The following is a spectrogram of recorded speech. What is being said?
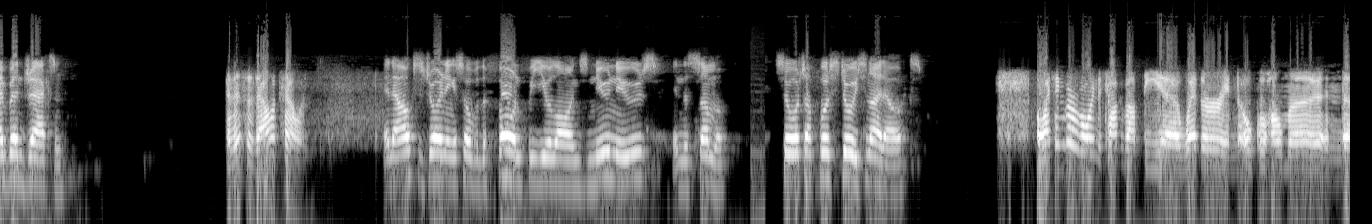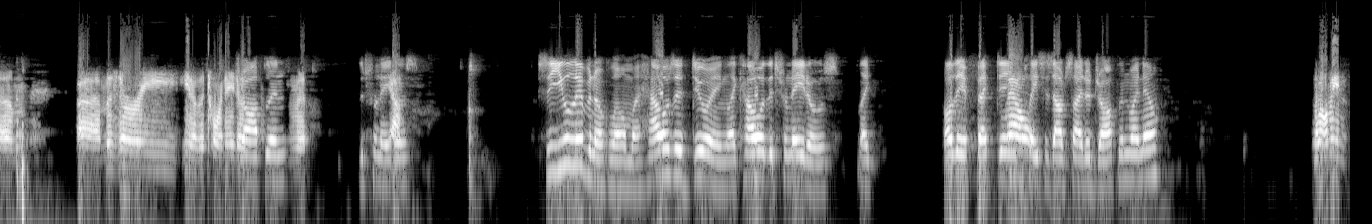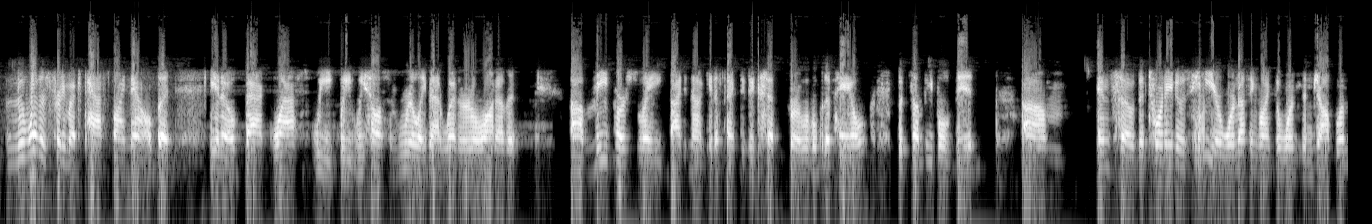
I'm Ben Jackson. And this is Alex Allen. And Alex is joining us over the phone for Yulong's new news in the summer. So what's our first story tonight, Alex? Oh, I think we're going to talk about the uh, weather in Oklahoma and um, uh, Missouri, you know, the tornadoes. Joplin, the tornadoes. Yeah. So you live in Oklahoma. How is it doing? Like, how are the tornadoes? Like, are they affecting well, places outside of Joplin right now? Well, I mean, the weather's pretty much passed by now, but, you know, back last week, we, we saw some really bad weather and a lot of it. Um, me personally, I did not get affected except for a little bit of hail, but some people did. Um, and so the tornadoes here were nothing like the ones in Joplin,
